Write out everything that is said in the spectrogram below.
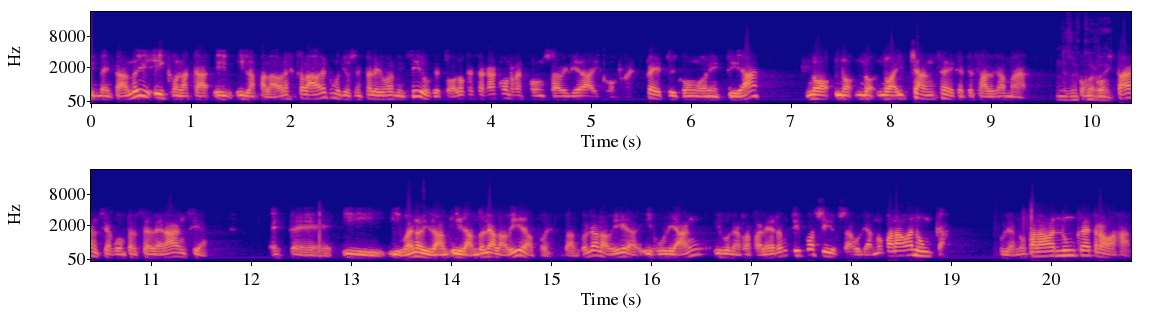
inventando y, con la y, la palabra es clave, como yo siempre le digo a mis hijos, que todo lo que se haga con responsabilidad y con respeto y con honestidad, no, no, no, no hay chance de que te salga mal. con constancia, con perseverancia. Este y, y bueno y, y, dándole a la vida pues dándole a la vida. Y Julián y Julián Rafael era un tipo así o sea Julián no paraba nunca. Julián no paraba nunca de trabajar.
